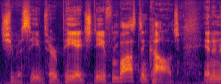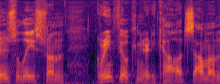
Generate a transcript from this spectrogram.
She received her PhD from Boston College. In a news release from Greenfield Community College, Salomon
